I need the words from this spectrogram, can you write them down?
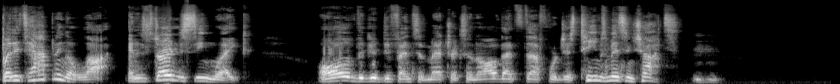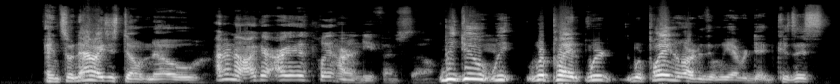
But it's happening a lot. And it's starting to seem like all of the good defensive metrics and all of that stuff were just teams missing shots. hmm And so now I just don't know. I don't know. I got. I got to play hard on defense though. We do. Yeah. We we're playing. We're we're playing harder than we ever did because this.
